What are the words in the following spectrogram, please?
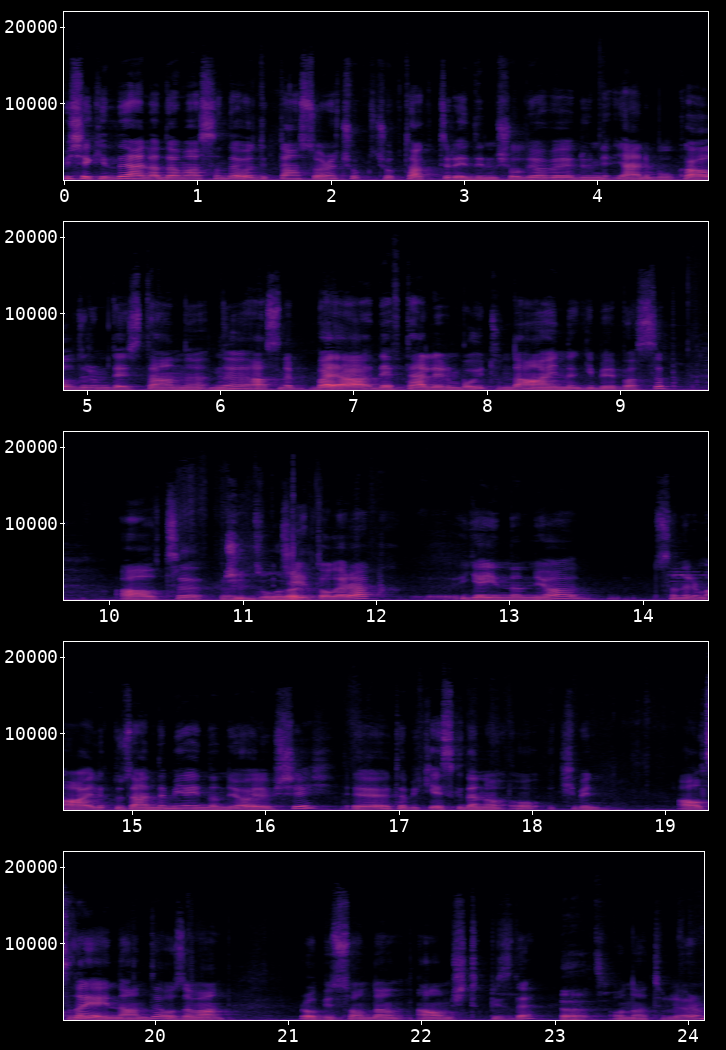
Bir şekilde yani adam aslında öldükten sonra çok çok takdir edilmiş oluyor ve dün yani bu kaldırım destanını aslında bayağı defterlerin boyutunda aynı gibi basıp altı Cilt olarak. cilt olarak e, yayınlanıyor. Sanırım aylık düzende mi yayınlanıyor öyle bir şey. Ee, tabii ki eskiden o, o 2006'da yayınlandı. O zaman Robinson'dan almıştık biz de. Evet. Onu hatırlıyorum.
